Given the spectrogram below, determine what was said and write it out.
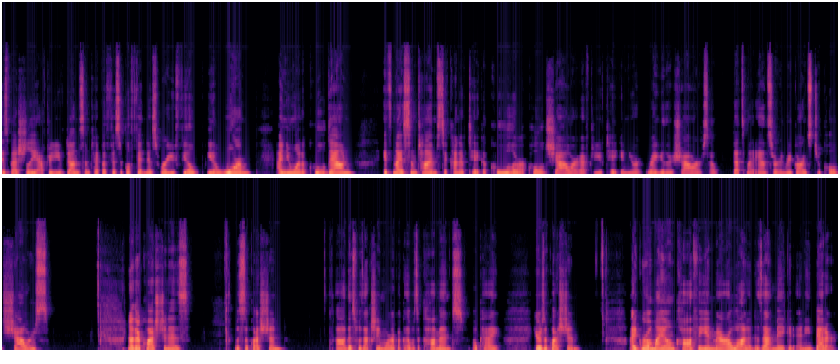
especially after you've done some type of physical fitness where you feel, you know, warm and you want to cool down. It's nice sometimes to kind of take a cool or a cold shower after you've taken your regular shower. So that's my answer in regards to cold showers. Another question is, was the question? Uh, this was actually more of a, it was a comment. Okay, here's a question. I grow my own coffee and marijuana. Does that make it any better?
